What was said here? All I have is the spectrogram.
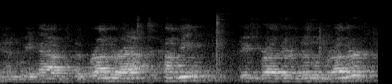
And we have the Brother Act coming, Big Brother and Little Brother.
